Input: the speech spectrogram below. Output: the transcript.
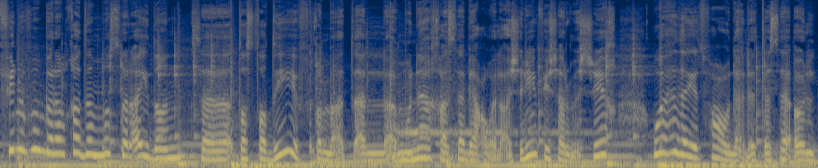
في نوفمبر القادم مصر أيضا ستستضيف قمة المناخ 27 في شرم الشيخ وهذا يدفعنا للتساؤل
